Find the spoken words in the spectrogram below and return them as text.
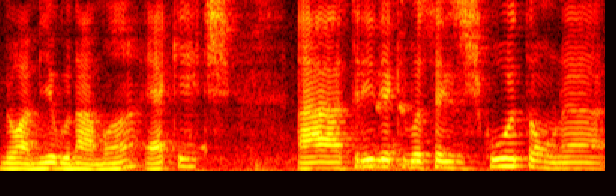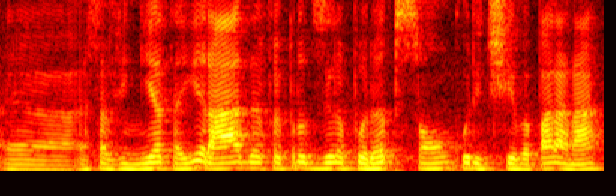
meu amigo Naman Eckert. A trilha que vocês escutam, né, é, essa vinheta irada, foi produzida por Upson, Curitiba, Paraná.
